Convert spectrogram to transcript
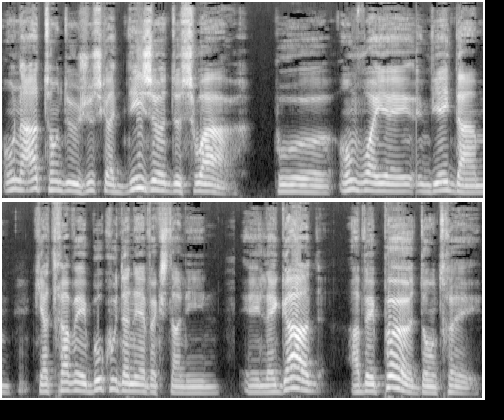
on a attendu jusqu'à 10 heures de soir pour envoyer une vieille dame qui a travaillé beaucoup d'années avec Staline et les gardes avaient peur d'entrer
